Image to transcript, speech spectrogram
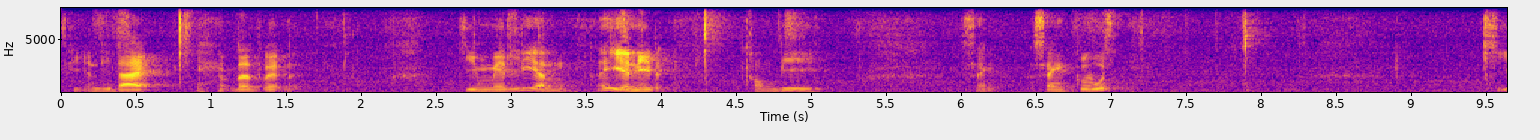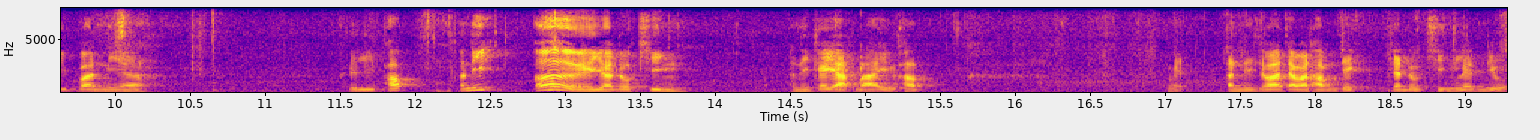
เฮ้ย อันนี้ได้เดินไปจิเมเลียนเฮ้ยอันนี้ของดีแซงกรูดคีบาเนียเพลิพับอันนี้ เออยาโดคิง อันนี้ก็อยากได้อยู่ครับ อันนี้ว่าจะมาทำเด็กยาโดคิงเล่นอยู่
